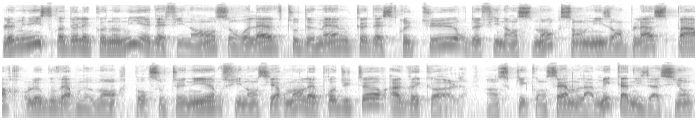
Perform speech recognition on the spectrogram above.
Le ministre de l'économie et des finances relève tout de même que des structures de financement sont mises en place par le gouvernement pour soutenir financièrement les producteurs agricoles. En ce qui concerne la mécanisation,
